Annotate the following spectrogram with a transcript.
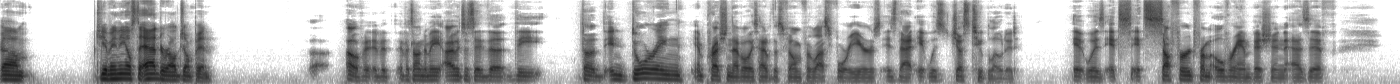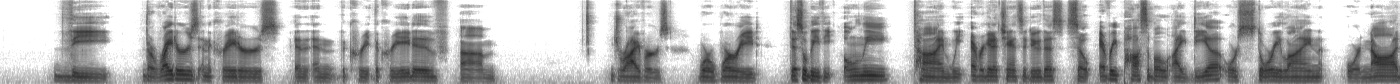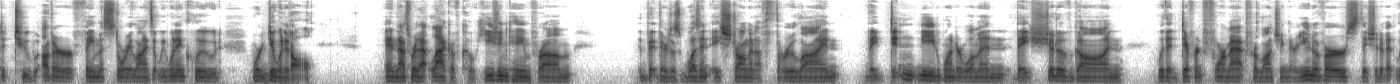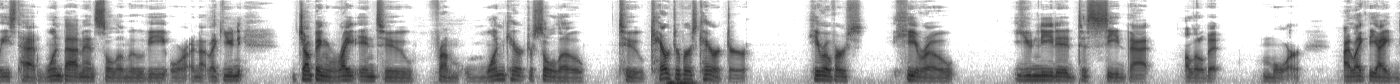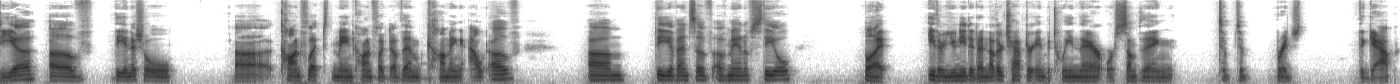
Um, do you have anything else to add or I'll jump in? Oh, if it, if, it, if it's on to me, I would just say the the the enduring impression I've always had with this film for the last four years is that it was just too bloated. It was it's it's suffered from overambition as if the the writers and the creators and and the cre- the creative um drivers were worried this will be the only time we ever get a chance to do this. So every possible idea or storyline or nod to other famous storylines that we want to include, we're doing it all. And that's where that lack of cohesion came from. Th- There just wasn't a strong enough through line. They didn't need Wonder Woman. They should have gone with a different format for launching their universe. They should have at least had one Batman solo movie or another. Like you, jumping right into from one character solo to character versus character, hero versus hero, you needed to seed that a little bit more. I like the idea of the initial uh, conflict, main conflict of them coming out of um, the events of, of Man of Steel, but either you needed another chapter in between there or something to, to bridge the gap.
